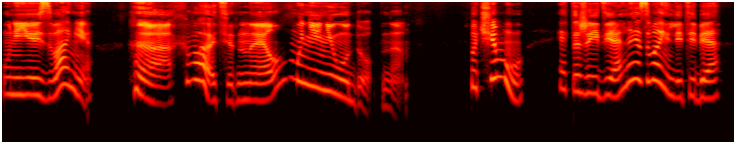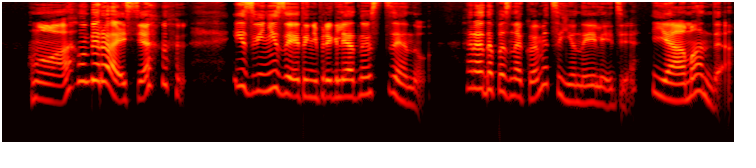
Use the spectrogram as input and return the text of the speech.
У нее есть звание. Ха, хватит, Нел, мне неудобно. Почему? Это же идеальное звание для тебя. О, убирайся. Извини за эту неприглядную сцену. Рада познакомиться, юная леди. Я Аманда.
